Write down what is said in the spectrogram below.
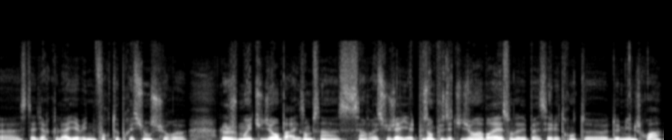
Euh, c'est-à-dire que là, il y avait une forte pression sur euh, le logement étudiant, par exemple, c'est un, vrai sujet. Il y a de plus en plus d'étudiants à Brest, on a dépassé les 32 000, je crois,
